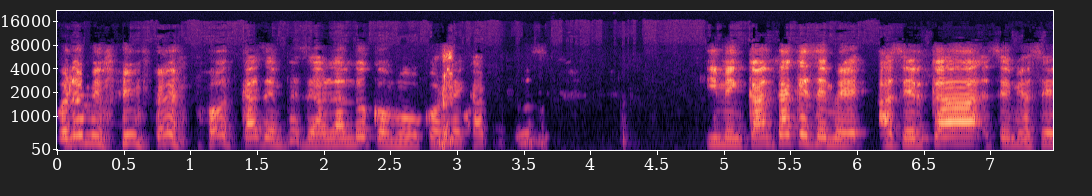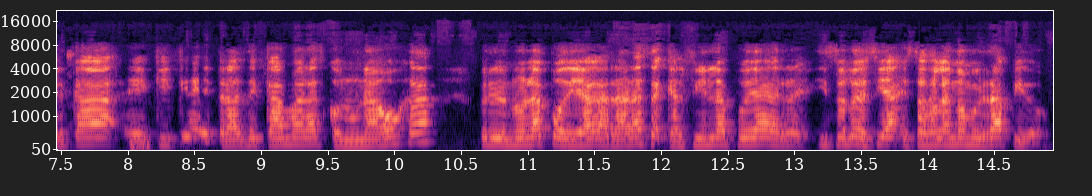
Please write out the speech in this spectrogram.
Bueno, mi primer podcast empecé hablando como correcaminos y me encanta que se me acerca, se me acerca eh, Quique detrás de cámaras con una hoja, pero yo no la podía agarrar hasta que al fin la pude agarrar y solo decía, estás hablando muy rápido.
